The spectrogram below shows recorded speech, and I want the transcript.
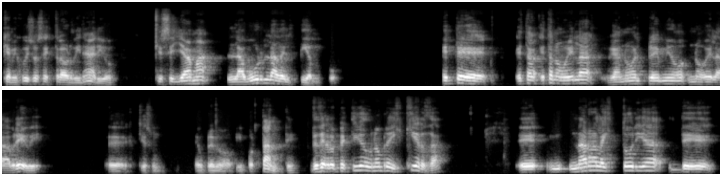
que a mi juicio es extraordinario, que se llama La burla del tiempo. Este, esta, novela ganó el premio Novela Breve, eh, que es un es un premio importante, desde la perspectiva de un hombre de izquierda, eh, narra la historia de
